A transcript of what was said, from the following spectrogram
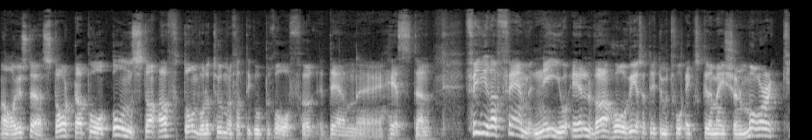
Ja, just det. Startar på onsdag afton. Vi håller tummarna för att det går bra för den eh, hästen. 4, 5, 9, 11 har vi ersatt lite nummer 2 Exclamation Mark.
